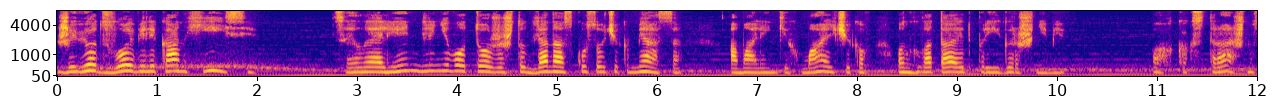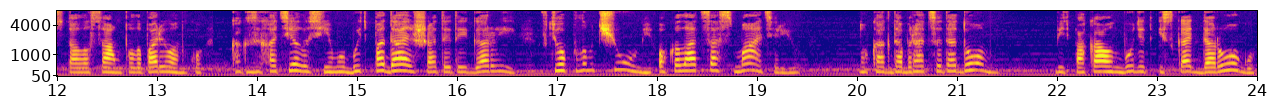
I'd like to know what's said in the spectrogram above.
живет злой великан Хиси. Целый олень для него тоже, что для нас кусочек мяса, а маленьких мальчиков он глотает пригоршнями. Ах, как страшно стало сам полопаренку, как захотелось ему быть подальше от этой горы, в теплом чуме, около отца с матерью. Но как добраться до дому? Ведь пока он будет искать дорогу,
